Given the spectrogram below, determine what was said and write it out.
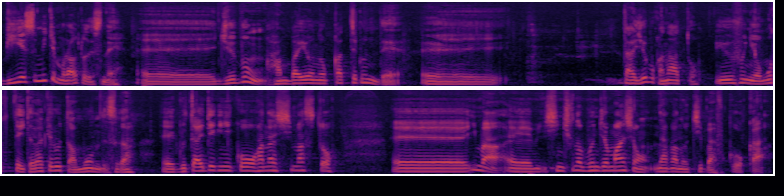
BS 見てもらうとですね、えー、十分販売を乗っかってるんで、えー、大丈夫かなというふうに思っていただけるとは思うんですが、えー、具体的にこうお話ししますと、えー、今、えー、新築の分譲マンション長野、千葉、福岡、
